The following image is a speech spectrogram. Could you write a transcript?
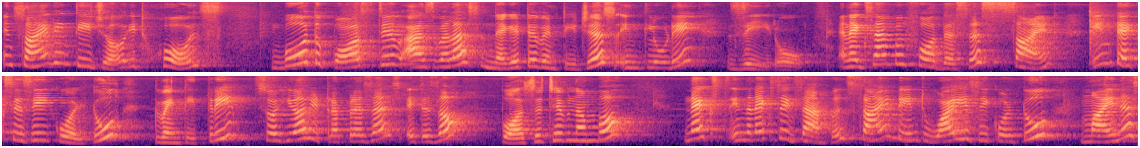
In signed integer, it holds both positive as well as negative integers including 0. An example for this is signed int x is equal to 23. So here it represents it is a positive number Next, in the next example, signed int y is equal to minus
